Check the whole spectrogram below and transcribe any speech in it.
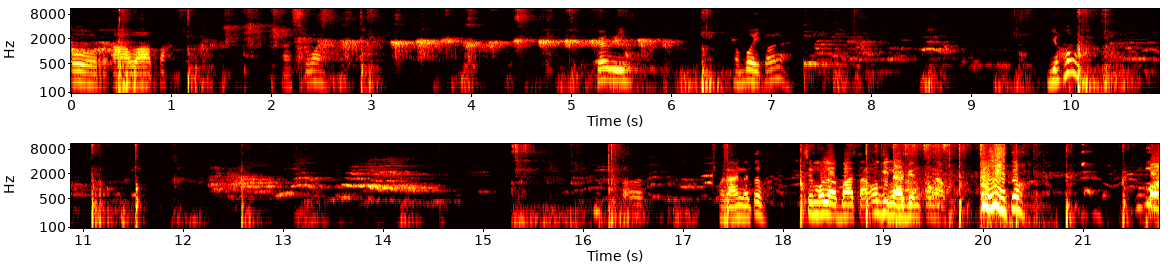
Four. Awa pa. Last one. Curry. Oh ikaw na. Yo! Ah, wala na to. Simula bata ako, ginaganto na ako. Ito! Mo!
